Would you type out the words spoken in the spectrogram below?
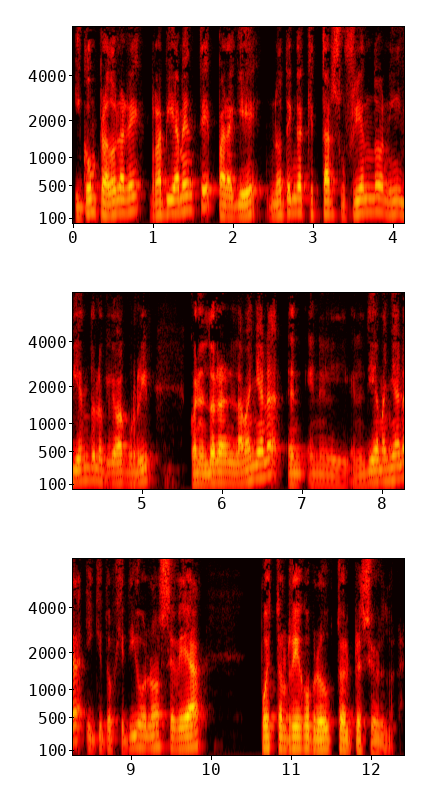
y compra dólares rápidamente para que no tengas que estar sufriendo ni viendo lo que va a ocurrir con el dólar en la mañana, en, el, día de mañana, y que tu objetivo no se vea puesto en riesgo producto del precio del dólar.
